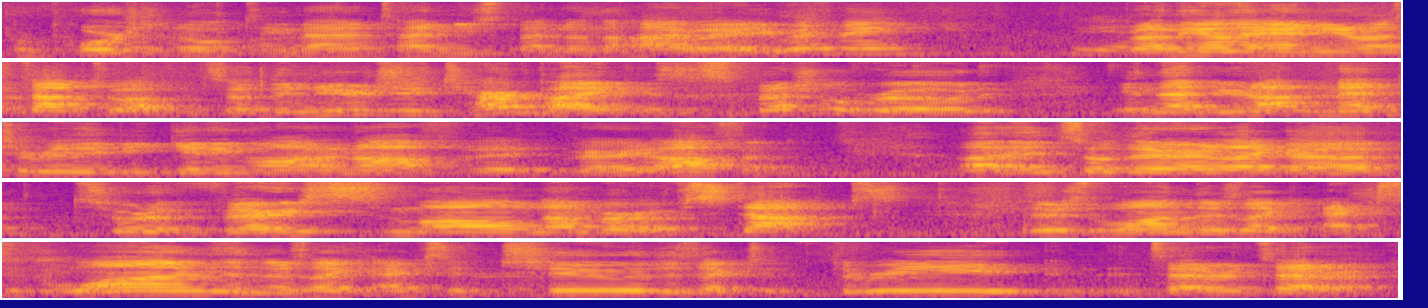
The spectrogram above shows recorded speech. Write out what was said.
proportional to the amount of time you spend on the highway. Are you with me? But on the other hand, you don't stop too often. So the New Jersey Turnpike is a special road in that you're not meant to really be getting on and off of it very often. Uh, and so there are like a sort of very small number of stops. there's one, there's like exit one, and there's like exit two, there's exit three, et cetera, et cetera.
